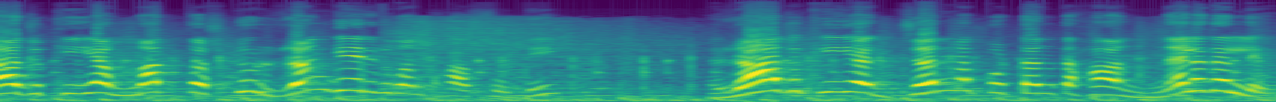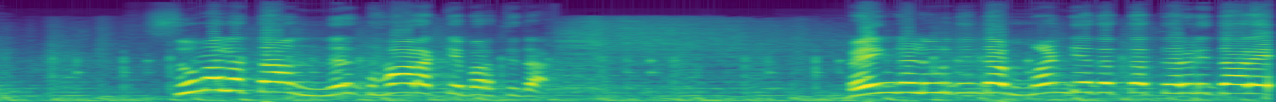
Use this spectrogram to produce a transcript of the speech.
ರಾಜಕೀಯ ಮತ್ತಷ್ಟು ರಂಗೇರಿರುವಂತಹ ಸುದ್ದಿ. ರಾಜಕೀಯ ಜನ್ಮ ಕೊಟ್ಟಂತಹ ನೆಲದಲ್ಲಿ ಸುಮಲತಾ ನಿರ್ಧಾರಕ್ಕೆ ಬರ್ತಿದ್ದಾರೆ ಬೆಂಗಳೂರಿನಿಂದ ಮಂಡ್ಯದತ್ತ ತೆರಳಿದ್ದಾರೆ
